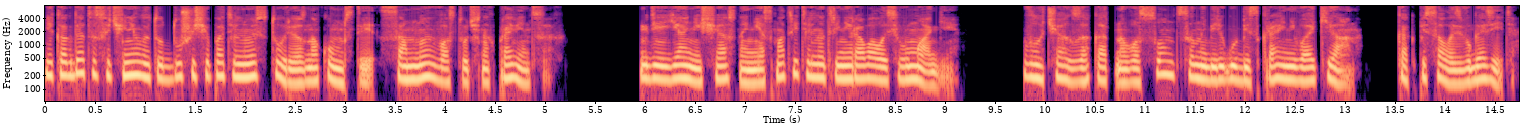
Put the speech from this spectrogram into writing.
И когда ты сочинил эту душещипательную историю о знакомстве со мной в восточных провинциях, где я несчастно неосмотрительно тренировалась в магии, в лучах закатного солнца на берегу бескрайнего океана, как писалось в газете.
